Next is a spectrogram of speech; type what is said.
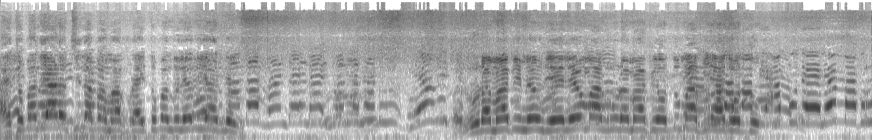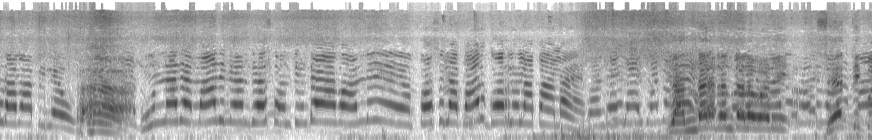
రైతు బంధు ఏడొచ్చిందబ్బా మాకు రైతు బంధు లేదు యాడ్ లేదు. రుణమాఫీ మేము చేయలేము మాకు రుణమాఫీ వద్దు మాకు యాద వద్దు. అందరి గంతల పడి చేతికి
